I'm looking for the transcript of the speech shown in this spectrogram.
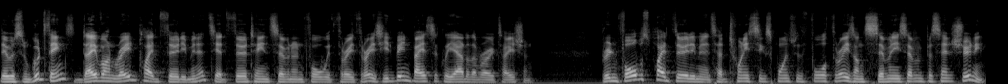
There were some good things. Davon Reed played 30 minutes. He had 13, 7, and 4 with three threes. He'd been basically out of the rotation. Bryn Forbes played 30 minutes, had 26 points with four threes on 77% shooting.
